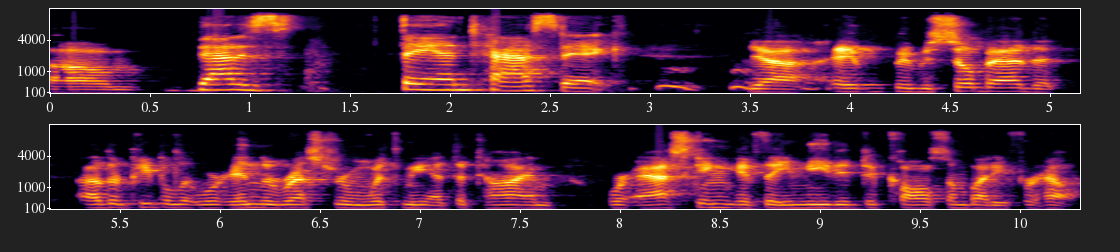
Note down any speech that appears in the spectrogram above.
Um, that is fantastic. Yeah, it, it was so bad that other people that were in the restroom with me at the time were asking if they needed to call somebody for help.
